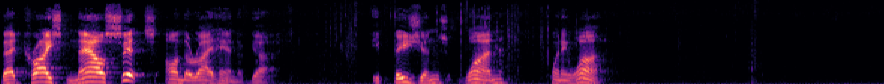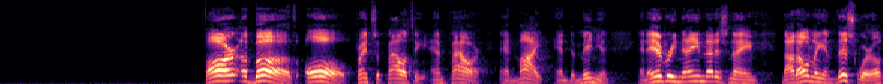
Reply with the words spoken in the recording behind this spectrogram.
that Christ now sits on the right hand of God. Ephesians 1 21. Far above all principality and power and might and dominion and every name that is named, not only in this world,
